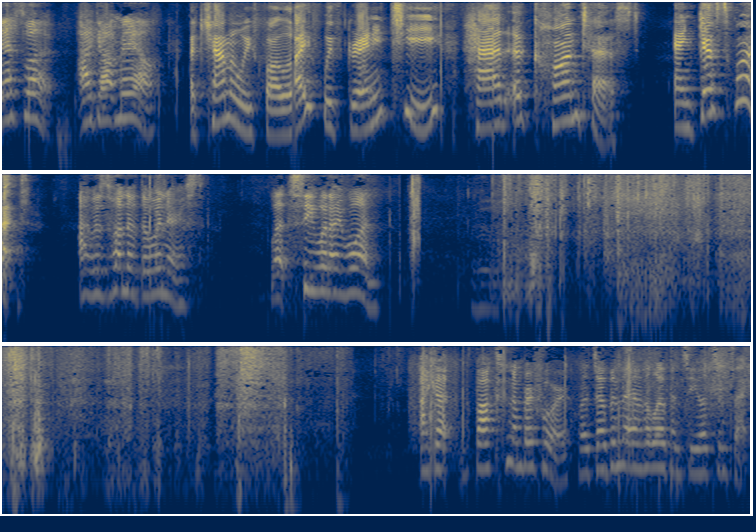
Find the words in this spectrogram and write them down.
Guess what? I got mail. A channel we follow, Life with Granny T, had a contest. And guess what? I was one of the winners. Let's see what I won. I got box number four. Let's open the envelope and see what's inside.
